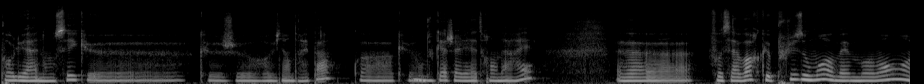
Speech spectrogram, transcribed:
pour lui annoncer que que je reviendrai pas quoi que en tout cas j'allais être en arrêt faut savoir que plus ou moins au même moment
